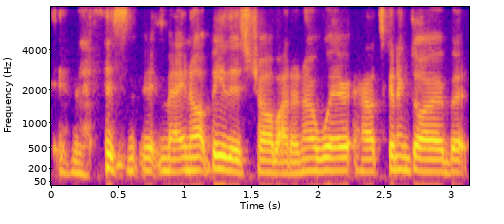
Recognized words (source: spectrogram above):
it may not be this job. I don't know where how it's going to go, but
